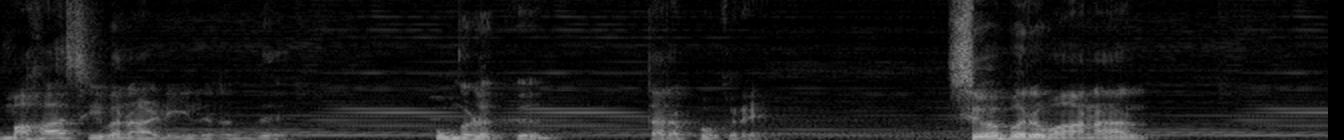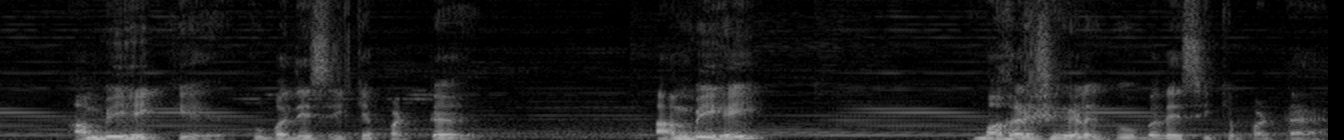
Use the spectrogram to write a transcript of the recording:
மகாசிவநாடியிலிருந்து உங்களுக்கு தரப்போகிறேன். சிவபெருமானால் அம்பிகைக்கு உபதேசிக்கப்பட்டு அம்பிகை மகர்ஷிகளுக்கு உபதேசிக்கப்பட்ட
